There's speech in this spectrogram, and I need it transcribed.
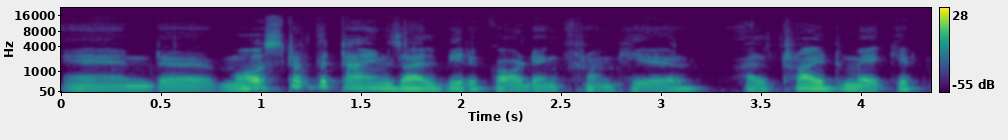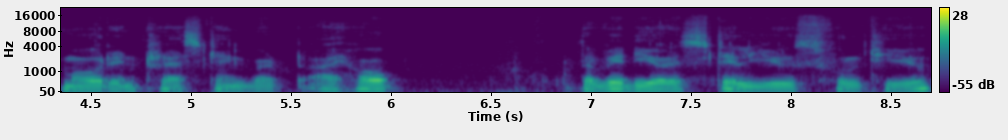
And uh, most of the times I'll be recording from here. I'll try to make it more interesting, but I hope the video is still useful to you.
